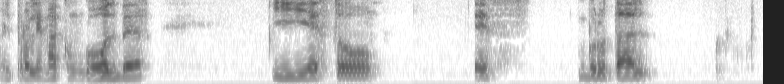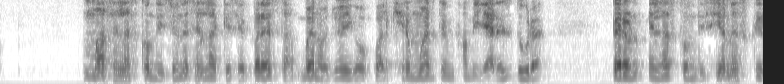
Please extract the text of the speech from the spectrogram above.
el problema con Goldberg. Y esto es brutal más en las condiciones en las que se presta. Bueno, yo digo, cualquier muerte en familiar es dura, pero en las condiciones que,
